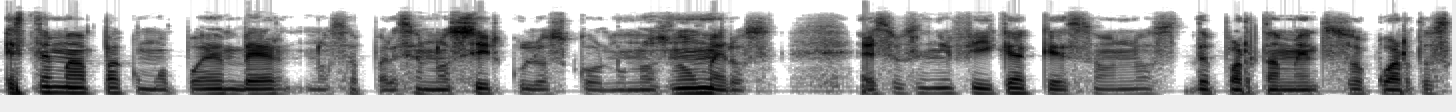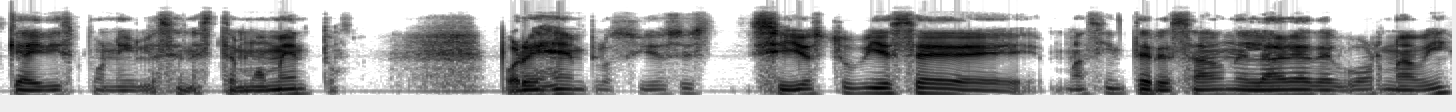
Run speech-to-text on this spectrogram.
Este mapa, como pueden ver, nos aparecen unos círculos con unos números. Eso significa que son los departamentos o cuartos que hay disponibles en este momento. Por ejemplo, si yo, estuviese más interesado en el área de Burnaby,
